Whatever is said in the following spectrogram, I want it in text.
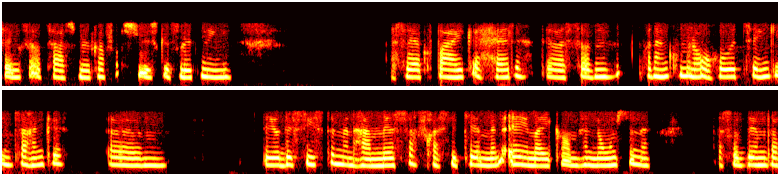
tænkt sig at tage smykker fra syriske flygtninge. Altså, jeg kunne bare ikke have det. Det var sådan, hvordan kunne man overhovedet tænke en tanke? Øhm, det er jo det sidste, man har med sig fra sit hjem. Man aner ikke, om han nogensinde... Altså, dem, der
